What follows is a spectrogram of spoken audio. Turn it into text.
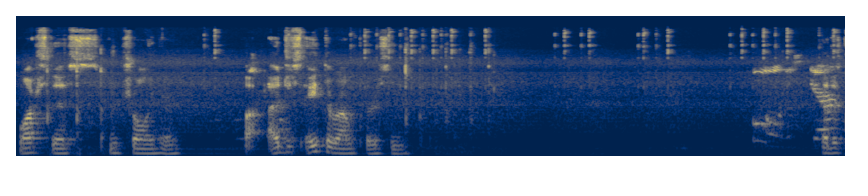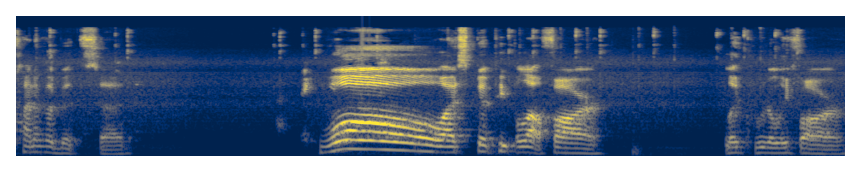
Watch this. I'm trolling her. I- I just ate the wrong person. It's Gyarados. kind of a bit sad. Whoa! I spit people out far. Like, really far.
